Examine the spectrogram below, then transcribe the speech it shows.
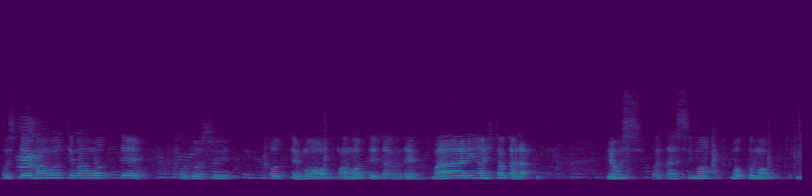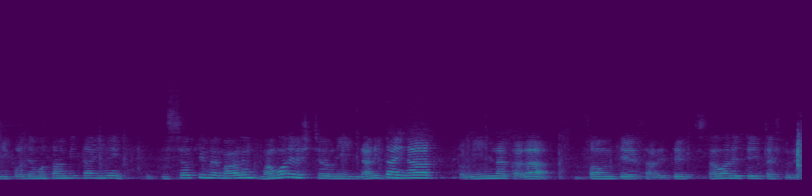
そして守って守って今年とっても守ってたので周りの人からよし私も僕もニコデモさんみたいに一生懸命守れ守れる人になりたいなとみんなから尊敬されて慕われていた人です。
